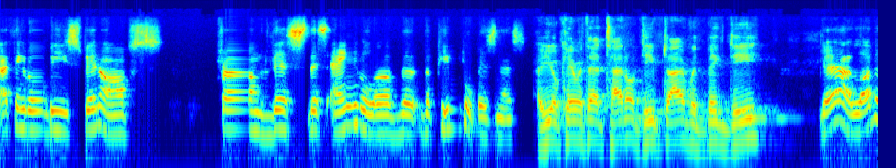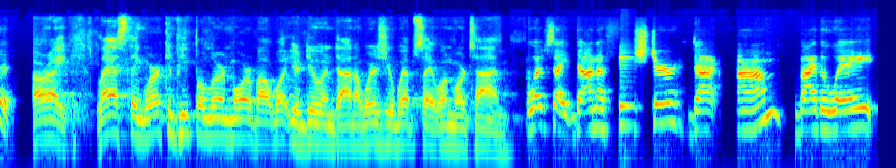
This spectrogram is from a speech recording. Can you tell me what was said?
I think it'll be spin-offs from this this angle of the the people business. Are you okay with that title, Deep Dive with Big D? Yeah, I love it. All right. Last thing, where can people learn more about what you're doing, Donna? Where's your website one more time? Website, donnafischer.com. By the way,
